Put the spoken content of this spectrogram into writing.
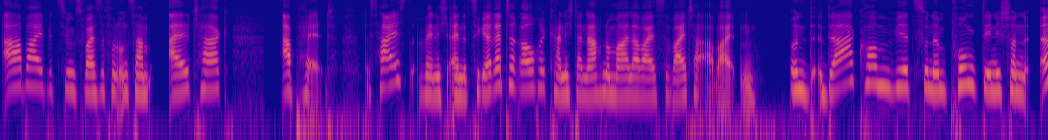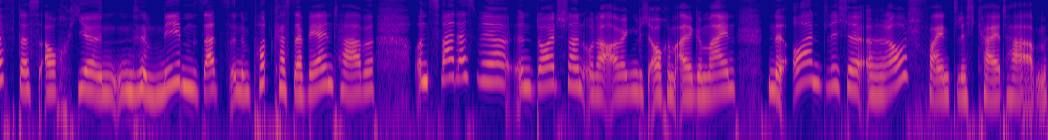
Arbeit bzw. von unserem Alltag abhält. Das heißt, wenn ich eine Zigarette rauche, kann ich danach normalerweise weiterarbeiten. Und da kommen wir zu einem Punkt, den ich schon öfters auch hier in einem Nebensatz in einem Podcast erwähnt habe. Und zwar, dass wir in Deutschland oder eigentlich auch im Allgemeinen eine ordentliche Rauschfeindlichkeit haben.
